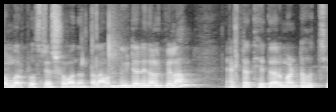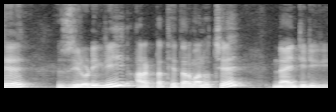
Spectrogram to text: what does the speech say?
নম্বর প্রশ্নের সমাধান। তাহলে আমরা দুইটা রেজাল্ট পেলাম। একটা থেতার মানটা হচ্ছে জিরো ডিগ্রি আর একটা থেতার মান হচ্ছে নাইনটি ডিগ্রি।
